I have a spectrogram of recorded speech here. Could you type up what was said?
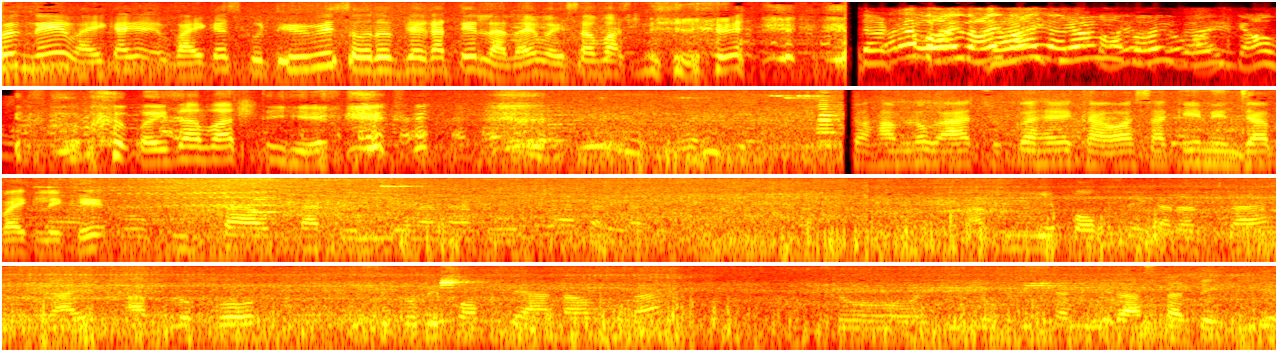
कुछ नहीं भाई का भाई का स्कूटी में भी सौ रुपये का तेल लाना है वैसा बात नहीं है। अरे भाई भाई भाई क्या हुआ? भाई भाई क्या वैसा बात नहीं है। तो हम लोग आ चुका है कावासाकी निंजा बाइक लेके। अभी ये पॉक्से का रास्ता है। गाइस आप लोग को किसी को भी पॉप से आना होगा। तो ये लोकेशन ये रास्ता देखिए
